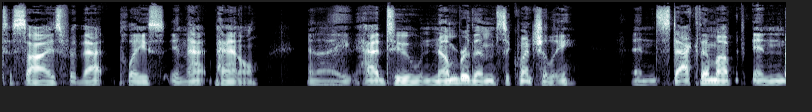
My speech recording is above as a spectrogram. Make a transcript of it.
to size for that place in that panel, and I had to number them sequentially and stack them up in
